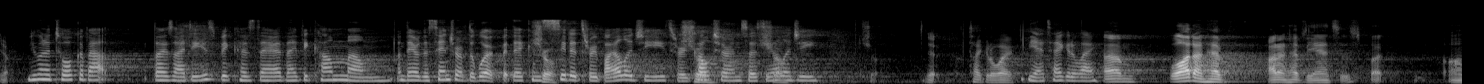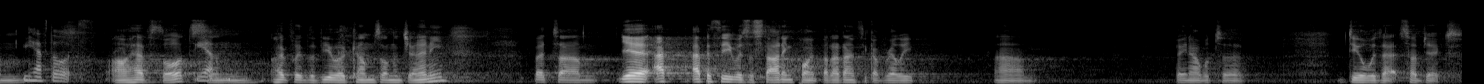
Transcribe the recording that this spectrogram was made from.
Yep. Do you want to talk about those ideas because they're they become um, they're the centre of the work, but they're Sure. considered through biology, through Sure. culture and sociology. Sure. Yep. Take it away. Yeah, take it away. Um, well, I don't have I don't have the answers, but um, you have thoughts. I have thoughts, Yep. and hopefully the viewer comes on the journey. But um, yeah, ap- apathy was a starting point, but I don't think I've really um, been able to deal with that subject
